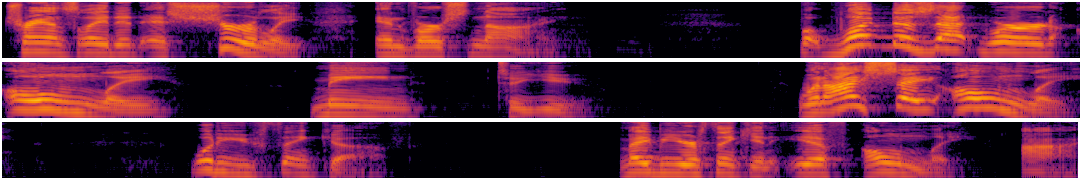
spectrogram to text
translated as surely in verse 9. But what does that word only mean to you? When I say only, what do you think of? Maybe you're thinking, if only I,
